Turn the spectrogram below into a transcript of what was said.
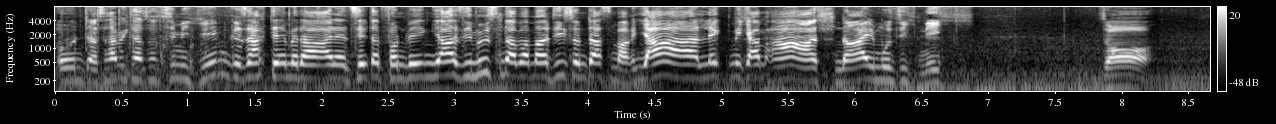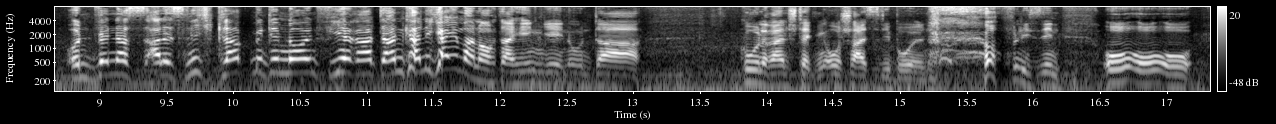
Und das habe ich da so ziemlich jedem gesagt, der mir da einen erzählt hat, von wegen, ja, Sie müssen aber mal dies und das machen. Ja, leck mich am Arsch. Nein, muss ich nicht. So. Und wenn das alles nicht klappt mit dem neuen Vierrad, dann kann ich ja immer noch dahin gehen und da Kohle reinstecken. Oh, scheiße, die Bullen. Hoffentlich sind. Oh, oh, oh.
